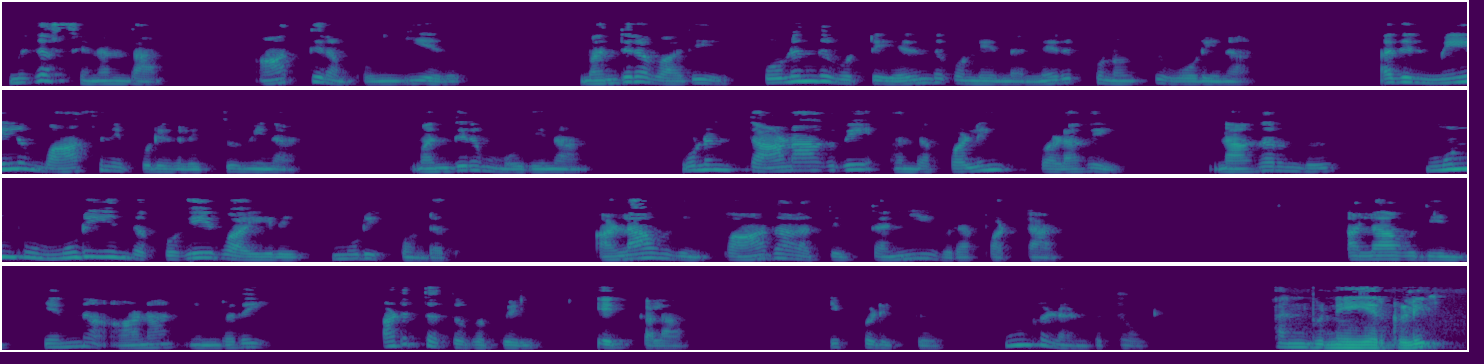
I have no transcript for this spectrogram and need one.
மிக சினந்தான். ஆத்திரம் பொங்கியது. மந்திரவாதி கொழுந்து விட்டு எரிந்து கொண்டிருந்த நெருப்பு நோக்கி ஓடினான். அதில் மேலும் வாசனை பொடிகளை தூவினான். மந்திரம் ஓதினான் உடன் தானாகவே அந்த பளிங்கு பலகை நகர்ந்து முன்பு மூடியிருந்த குகை வாயிலை மூடிக்கொண்டது. அலாவுதீன் பாதாளத்தில் தனியே விடப்பட்டான். அலாவுதீன் என்ன ஆனான் என்பதை அடுத்த தொகுப்பில் கேட்கலாம். இப்படிக்கு உங்கள் அன்பு தோழி. அன்பு நேயர்களில்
